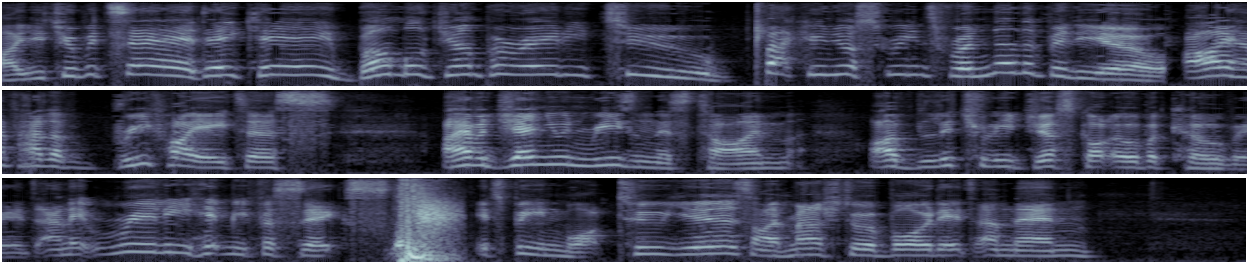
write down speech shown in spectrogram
Hi YouTube, it's Ed, aka BumbleJumper82, back on your screens for another video. I have had a brief hiatus. I have a genuine reason this time. I've literally just got over COVID and it really hit me for six. It's been, what, two years? And I've managed to avoid it and then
